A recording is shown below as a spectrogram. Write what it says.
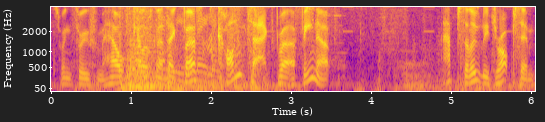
Swing through from help. keloqz going to take first remaining. contact, but Efina absolutely drops him.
